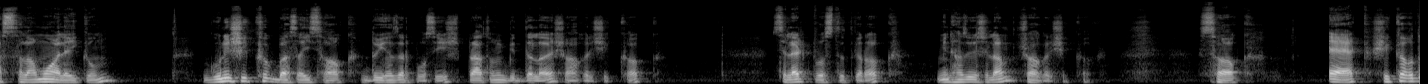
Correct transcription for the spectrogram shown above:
আসসালামু আলাইকুম। গুণী শিক্ষক বাসাই ছক দুই হাজার পঁচিশ প্রাথমিক বিদ্যালয় সহকারী শিক্ষক। স্লাইড প্রস্তুতকারক মিনহাজুল ইসলাম, সহকারী শিক্ষক। ছক এক, শিক্ষাগত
